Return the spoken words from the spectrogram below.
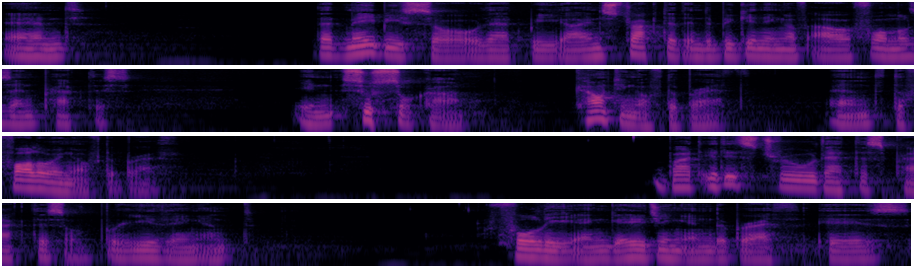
And that may be so that we are instructed in the beginning of our formal Zen practice in Susokan, counting of the breath and the following of the breath. But it is true that this practice of breathing and fully engaging in the breath is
